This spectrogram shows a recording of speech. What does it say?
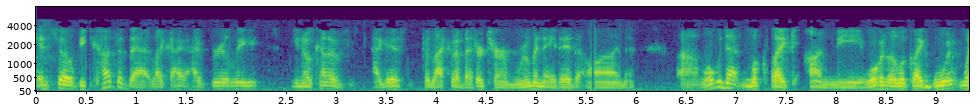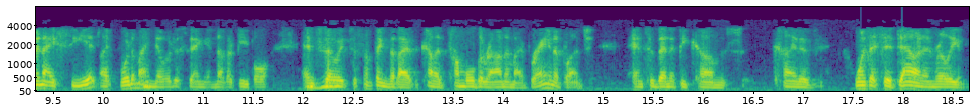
And so because of that, like I, I've really, you know, kind of, I guess, for lack of a better term, ruminated on uh, what would that look like on me? What would it look like w- when I see it? Like, what am I mm-hmm. noticing in other people? And so it's just something that I've kind of tumbled around in my brain a bunch. And so then it becomes kind of, once I sit down and really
